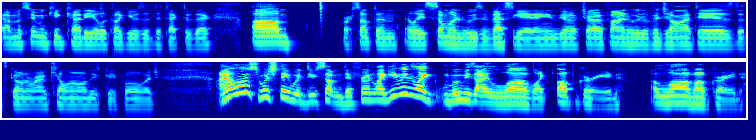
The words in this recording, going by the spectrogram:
I'm assuming Kid Cudi. Looked like he was a detective there, um, or something. At least someone who's investigating. He's gonna try to find who the vigilante is that's going around killing all these people. Which I almost wish they would do something different. Like even like movies I love, like Upgrade. I love Upgrade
